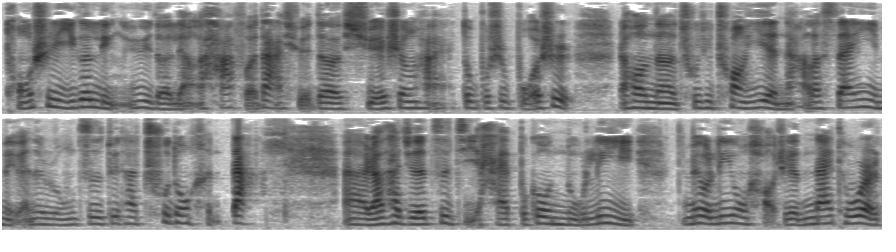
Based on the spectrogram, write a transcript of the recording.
同是一个领域的两个哈佛大学的学生，还都不是博士，然后呢出去创业拿了三亿美元的融资，对他触动很大。呃，然后他觉得自己还不够努力，没有利用好这个 network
